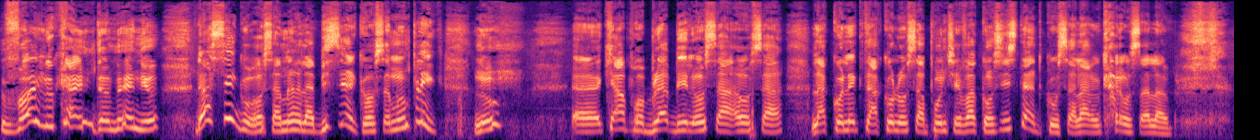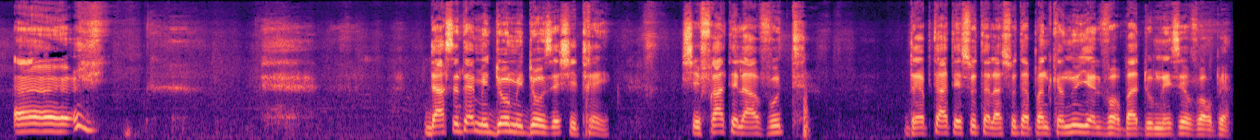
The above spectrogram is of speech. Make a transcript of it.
voi lucra în domeniu, dar sigur o să merg la biserică, o să mă implic, nu? Chiar probabil o să, o să, la acolo o să pun ceva consistent cu salariul care o să-l am. Uh, dar suntem în 2023 și fratele a avut dreptate 100% pentru că nu el vorba, Dumnezeu vorbea.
